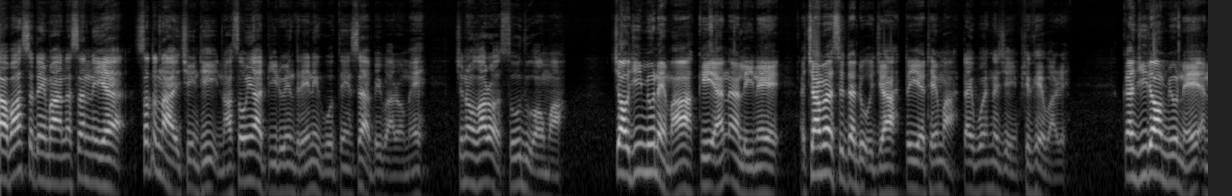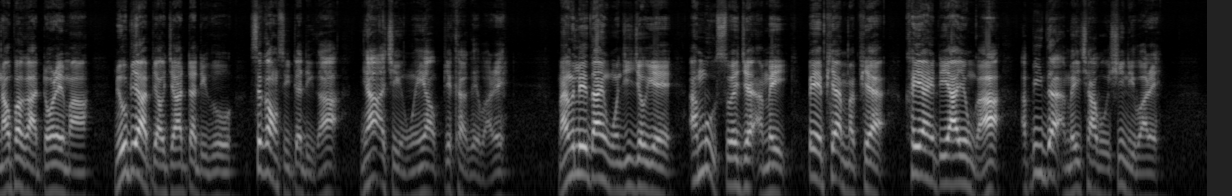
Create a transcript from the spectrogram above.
္ဂလာပါစက်တင်ဘာ22ရက်17နာရီအချိန်ထိနောက်ဆုံးရပြည်တွင်းသတင်းတွေကိုတင်ဆက်ပေးပါတော့မယ်ကျွန်တော်ကတော့စိုးသူအောင်ပါကြောက်ကြီးမျိုးနယ်မှာ KNL နဲ့အချမ်းဘက်စစ်တပ်တို့အကြားတရက်ထဲမှာတိုက်ပွဲနှစ်ကြိမ်ဖြစ်ခဲ့ပါတယ်ကံကြီးတော်မျိုးနယ်အနောက်ဘက်ကတောထဲမှာမျိုးပြပျောက်ကြားတပ်တွေကိုစစ်ကောင်စီတပ်တွေကညအချိန်ဝင်ရောက်ပစ်ခတ်ခဲ့ပါတယ်မန္တလေးတိုင်းဝန်ကြီးချုပ်ရဲ့အမှုဆွဲချက်အမိတ်ပဲ့ဖြတ်မဖြတ်ခရိုင်တရားရုံးကအပိသက်အမိတ်ချဖို့ရှိနေပါတယ်။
